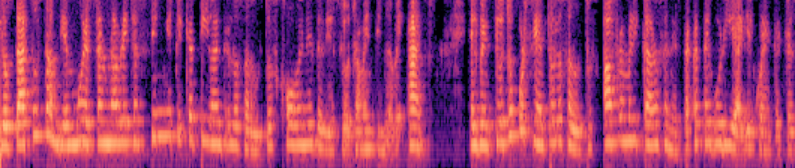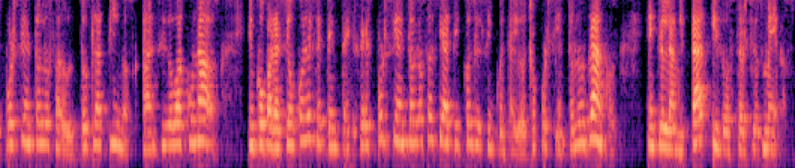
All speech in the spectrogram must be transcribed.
Los datos también muestran una brecha significativa entre los adultos jóvenes de 18 a 29 años. El 28% de los adultos afroamericanos en esta categoría y el 43% de los adultos latinos han sido vacunados, en comparación con el 76% de los asiáticos y el 58% de los blancos, entre la mitad y dos tercios menos.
